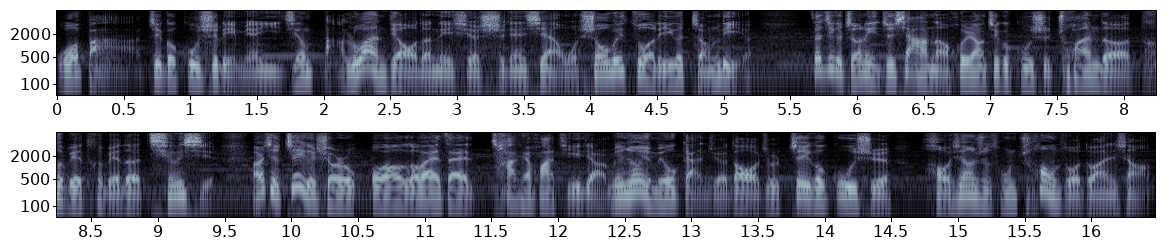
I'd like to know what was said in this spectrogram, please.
我把这个故事里面已经打乱掉的那些时间线，我稍微做了一个整理。在这个整理之下呢，会让这个故事穿的特别特别的清晰。而且这个事儿，我要额外再岔开话题一点，命中有没有感觉到，就是这个故事好像是从创作端上，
